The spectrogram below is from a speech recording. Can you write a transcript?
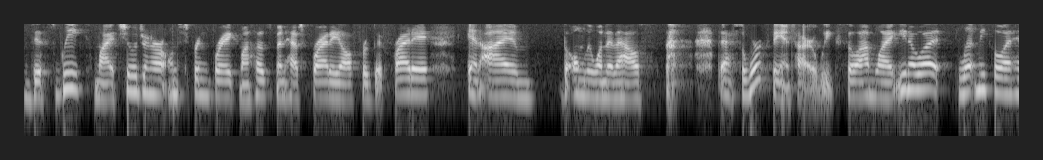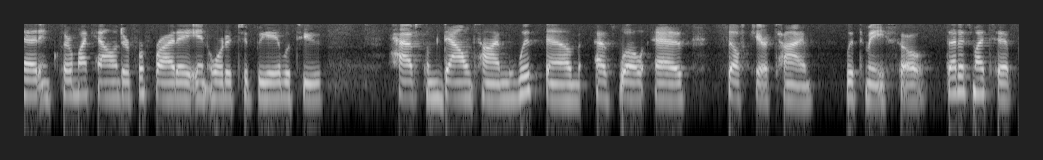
this week. My children are on spring break. My husband has Friday off for Good Friday, and I am the only one in the house that has to work the entire week. So I'm like, you know what? Let me go ahead and clear my calendar for Friday in order to be able to have some downtime with them as well as self care time with me. So that is my tip.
